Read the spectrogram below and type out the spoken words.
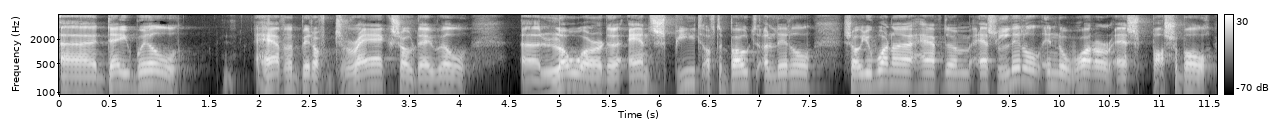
they will have a bit of drag, so they will uh, lower the end speed of the boat a little. So you want to have them as little in the water as possible.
